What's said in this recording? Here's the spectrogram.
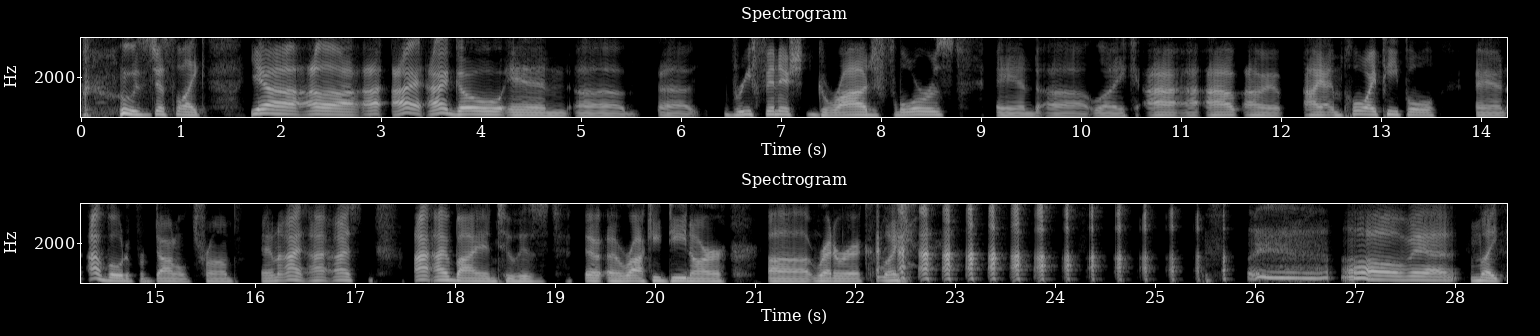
who's just like, yeah, uh, I I, I go and uh, uh, refinish garage floors and uh, like I I I I, employ people and I voted for Donald Trump and I I I, I buy into his uh, Iraqi dinar uh rhetoric like oh man. like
